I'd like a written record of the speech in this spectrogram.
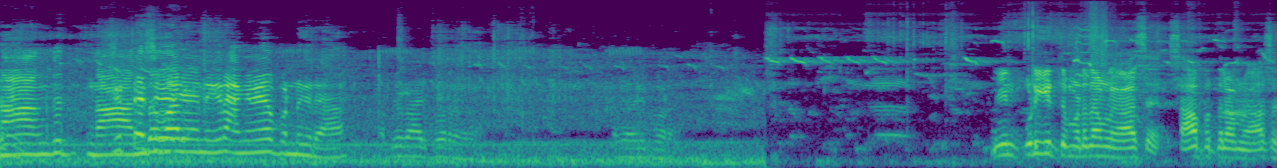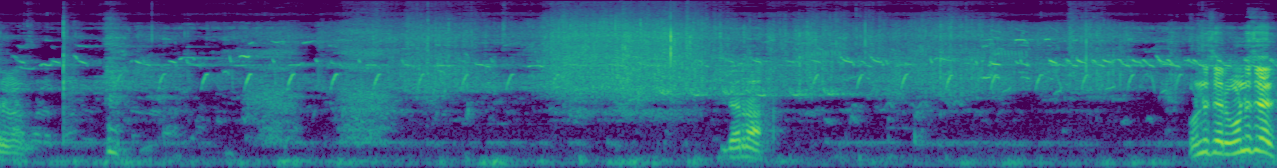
நான் அங்க நான் அந்த வாழை அங்கவே பண்ணுகிறேன் மீன் பிடிக்கிறது மட்டும் தான் நம்மளுக்கு ஆசை. சாப்பிட்றதுல நம்மளுக்கு ஆசை இருக்காது. ஜர்ரா. ஒன்று சார் ஒன்று சார்.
